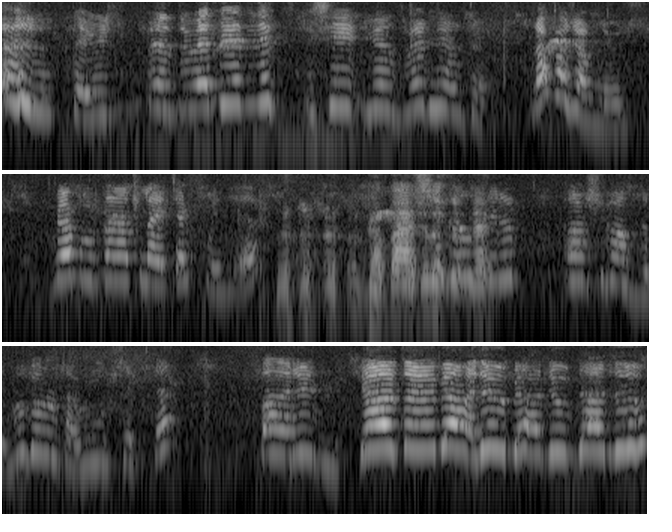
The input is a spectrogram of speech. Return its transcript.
demiş. Merdiven nerede? Şey merdiven nerede? Ne yapacağım demiş. Ben buradan atlayacak mıyım? De. kaldırıp karşı kaldırımı görür tabii yüksekte. Bağırır. Yardım yardım yardım yardım.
